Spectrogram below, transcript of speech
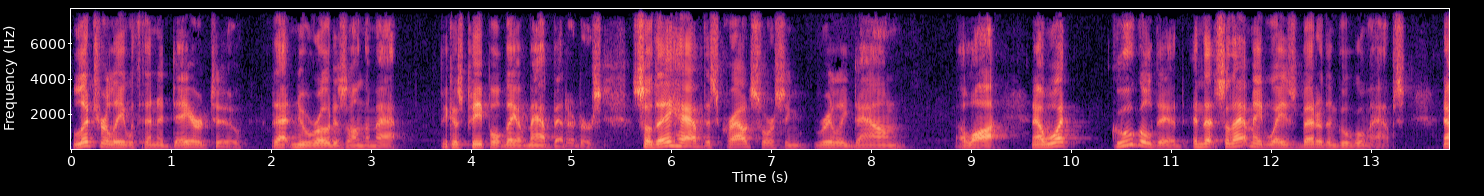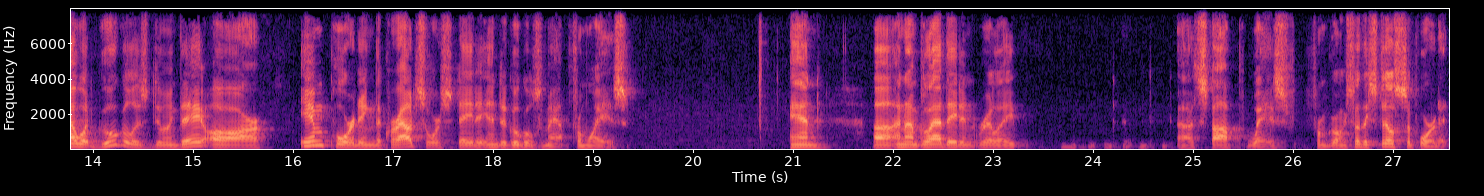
literally within a day or two, that new road is on the map because people they have map editors. So they have this crowdsourcing really down a lot. Now, what Google did, and that so that made Waze better than Google Maps. Now, what Google is doing, they are importing the crowdsourced data into Google's map from Waze. And uh, and I'm glad they didn't really uh, stop Waze from growing. So they still support it.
